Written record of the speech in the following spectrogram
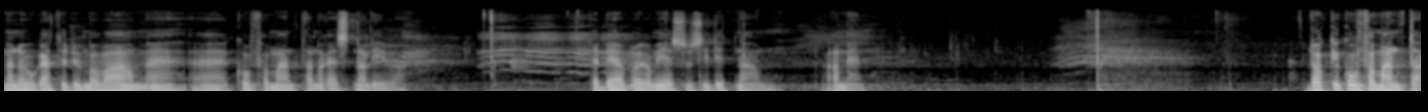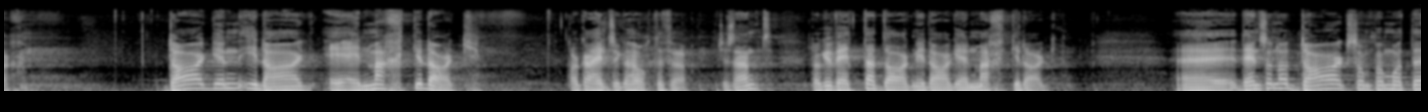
men òg at du må være med eh, konfirmantene resten av livet. Jeg ber meg om Jesus i ditt navn. Amen. Dere konfirmanter. Dagen i dag er en merkedag. Dere har helt sikkert hørt det før. ikke sant? Dere vet at dagen i dag er en merkedag. Eh, det er en sånn dag som på en måte,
